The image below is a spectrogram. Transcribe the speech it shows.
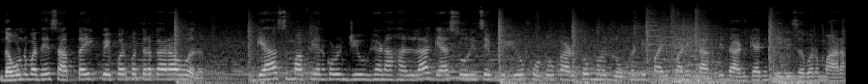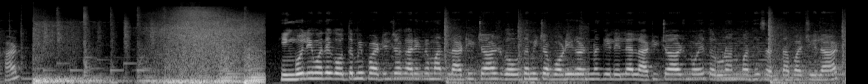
दौंडमध्ये साप्ताहिक पेपर पत्रकारावर. गॅस माफियांकडून जीव घेणा हल्ला. गॅस चोरीचे व्हिडिओ फोटो काढतो म्हणून लोखंडी पाईप आणि लागली दांडक्याने केली जबर मारहाण. हिंगोलीमध्ये गौतमी पाटीलच्या कार्यक्रमात लाठीचार्ज गौतमीच्या बॉडीगार्डनं केलेल्या लाठीचार्जमुळे तरुणांमध्ये संतापाची लाट.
